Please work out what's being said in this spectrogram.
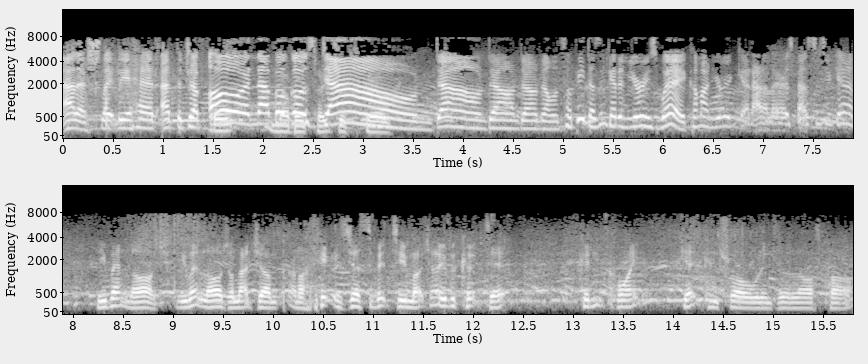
Aleš slightly ahead at the jump. Oh, and Nabo Nabo goes down, down, down, down, down. Let's hope he doesn't get in Yuri's way. Come on, Yuri, get out of there as fast as you can. He went large. He went large on that jump, and I think it was just a bit too much. Overcooked it. Couldn't quite get control into the last part.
